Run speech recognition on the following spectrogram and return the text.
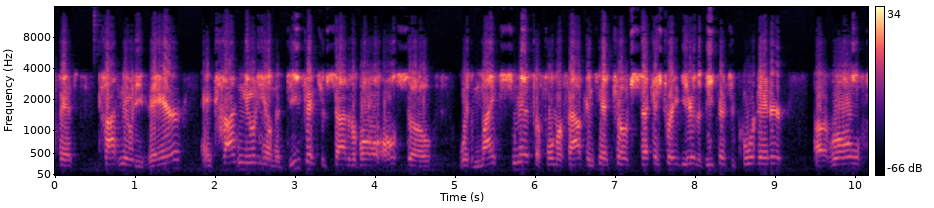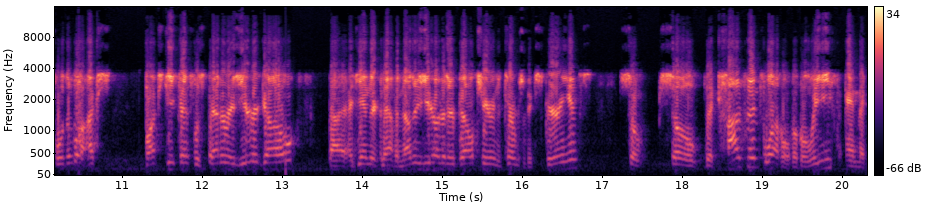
offense. Continuity there and continuity on the defensive side of the ball also with Mike Smith, the former Falcons head coach, second straight year, the defensive coordinator uh, role for the Bucks. Bucks defense was better a year ago. Uh, again, they're going to have another year under their belt here in terms of experience. So, so the confidence level, the belief, and the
